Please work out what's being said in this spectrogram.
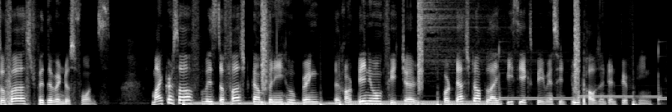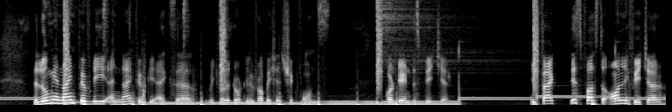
So first with the Windows phones. Microsoft is the first company who bring the Continuum feature for desktop-like PC experience in 2015. The Lumia 950 and 950 XL, which were the totally rubbish and shit phones, contained this feature. In fact, this was the only feature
